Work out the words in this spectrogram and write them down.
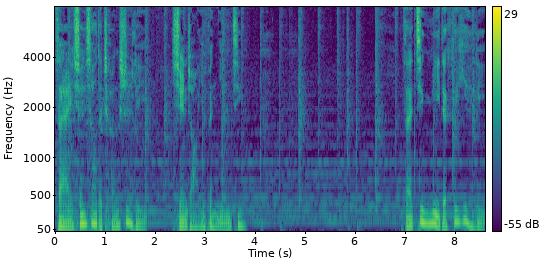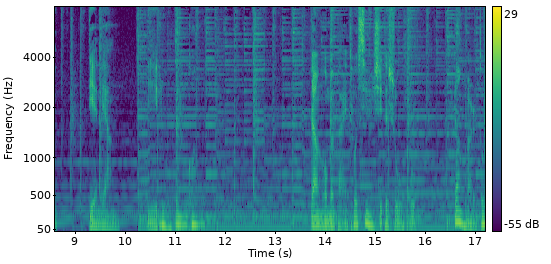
在喧嚣的城市里，寻找一份宁静；在静谧的黑夜里，点亮一路灯光。让我们摆脱现实的束缚，让耳朵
